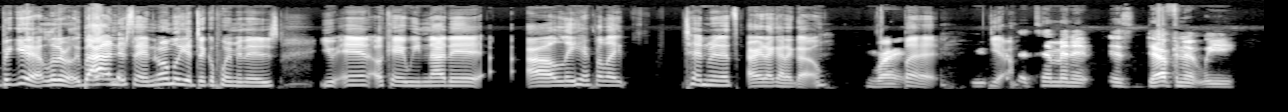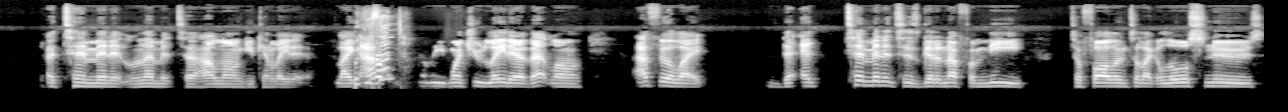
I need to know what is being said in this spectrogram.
but yeah, literally. But I understand. Normally, a dick appointment is you in. Okay, we nutted. I'll lay here for like ten minutes. All right, I gotta go. right. But yeah. a 10 minute is definitely a 10 minute limit to how long you can lay there. Like, I don't really want you lay there that long. I feel like the, at 10 minutes is good enough for me to fall into like a little snooze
